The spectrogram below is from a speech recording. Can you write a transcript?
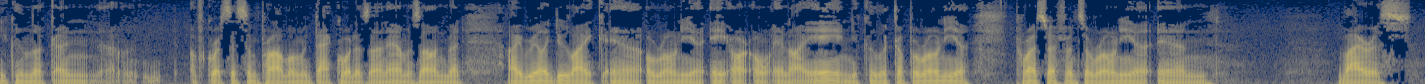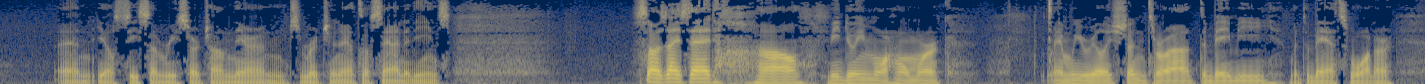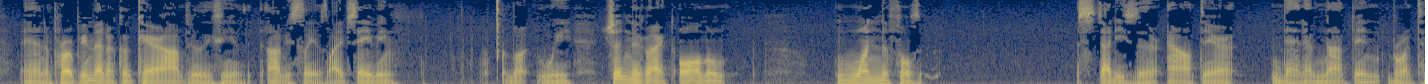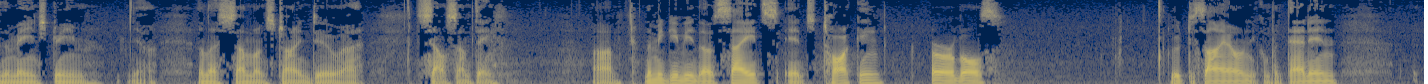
you can look on. Uh, of course, there's some problem with back orders on Amazon, but I really do like uh, Aronia, A R O N I A, and you can look up Aronia, cross reference Aronia and virus, and you'll see some research on there and it's rich in anthocyanidins. So, as I said, I'll be doing more homework, and we really shouldn't throw out the baby with the bath's water and appropriate medical care obviously is, obviously is life saving. But we shouldn't neglect all the wonderful studies that are out there that have not been brought to the mainstream, you know, unless someone's trying to uh, sell something Um, let me give you those sites. It's Talking Herbals, glutathione. You can put that in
